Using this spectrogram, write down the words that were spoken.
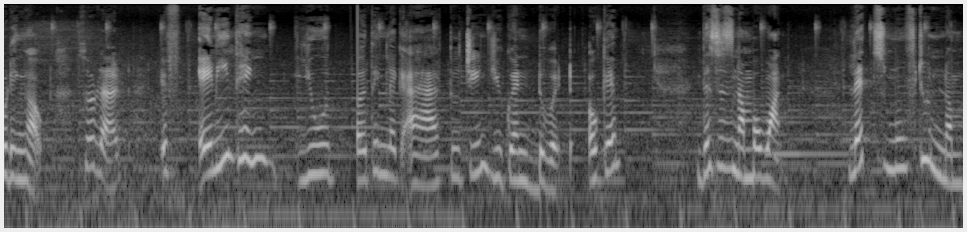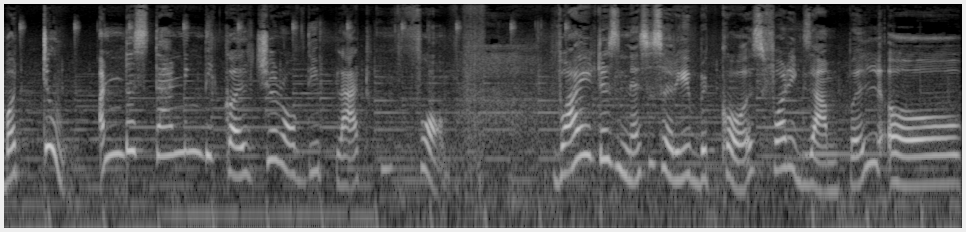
putting out so that if anything you uh, think like i have to change you can do it okay this is number one let's move to number two understanding the culture of the platform why it is necessary because for example uh,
